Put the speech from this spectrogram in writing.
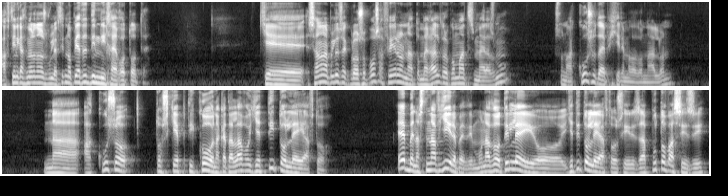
αυτή είναι η καθημερινότητα ενός βουλευτή, την οποία δεν την είχα εγώ τότε. Και σαν αναπλήρωση εκπρόσωπος, αφιέρωνα το μεγαλύτερο κομμάτι της μέρας μου στο να ακούσω τα επιχειρήματα των άλλων, να ακούσω το σκεπτικό, να καταλάβω γιατί το λέει αυτό. Έμπαινα στην αυγή, ρε παιδί μου, να δω τι λέει ο... γιατί το λέει αυτό ο ΣΥΡΙΖΑ, πού το βασίζει,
